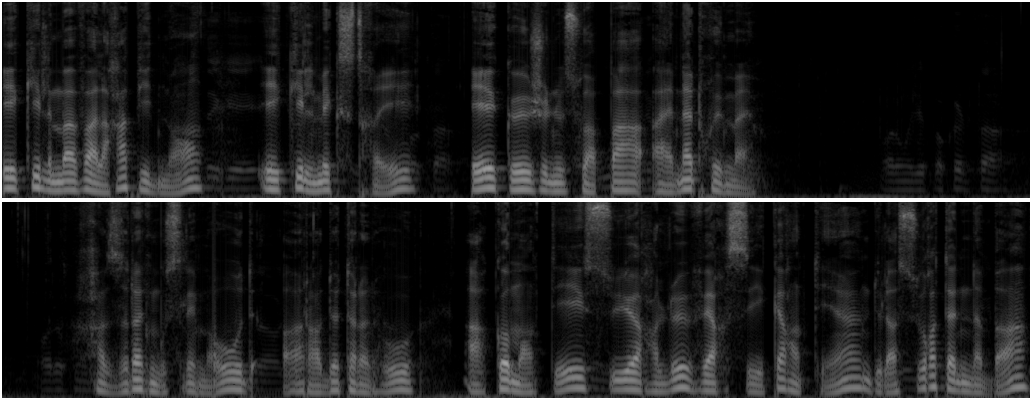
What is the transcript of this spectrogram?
et qu'il m'avale rapidement et qu'il m'extrait et que je ne sois pas un être humain. A commenté sur le verset 41 de la Sourate An-Naba,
